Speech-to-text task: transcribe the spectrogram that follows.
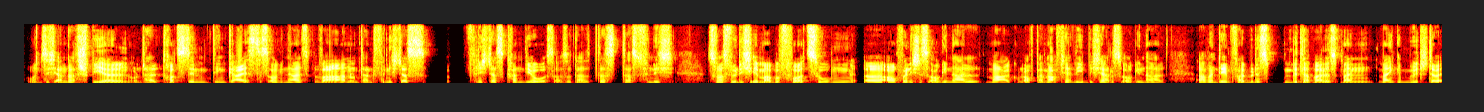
und sich anders spielen und halt trotzdem den Geist des Originals bewahren und dann finde ich das finde ich das grandios. Also das, das, das finde ich, sowas würde ich immer bevorzugen, äh, auch wenn ich das Original mag. Und auch bei Mafia liebe ich ja das Original. Aber in dem Fall bin es mittlerweile ist mein, mein Gemüt da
